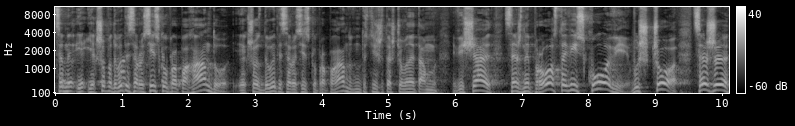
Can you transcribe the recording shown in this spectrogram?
це не якщо подивитися російську пропаганду, якщо дивитися російську пропаганду, ну точніше, те, що вони там віщають, це ж не просто військові. Ви що? Це ж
